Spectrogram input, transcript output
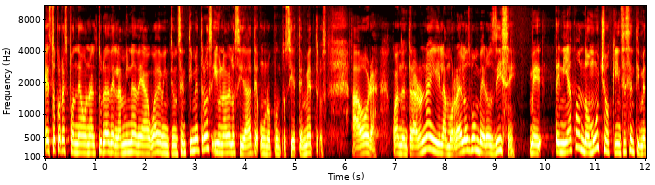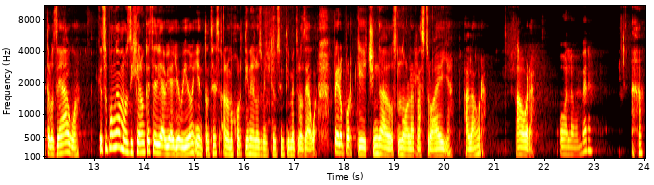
Esto corresponde a una altura de lámina de agua de 21 centímetros y una velocidad de 1.7 metros. Ahora, cuando entraron ahí, la morra de los bomberos dice, me tenía cuando mucho 15 centímetros de agua. Que supongamos dijeron que ese día había llovido y entonces a lo mejor tiene los 21 centímetros de agua. Pero ¿por qué chingados no la arrastró a ella a la hora? Ahora, O a la bombera. ajá.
